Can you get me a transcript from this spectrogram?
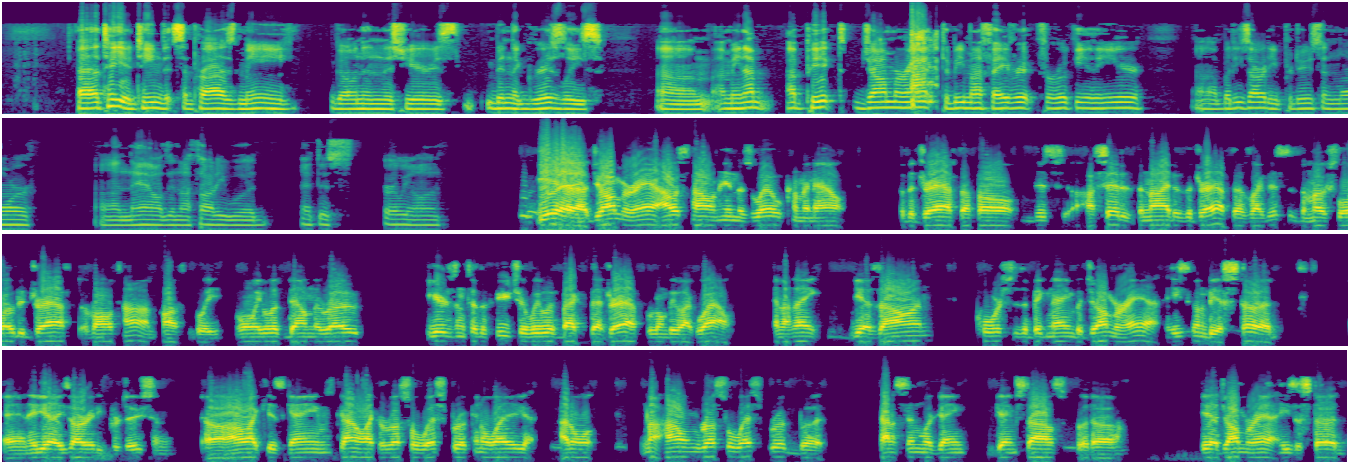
I'll tell you a team that surprised me going in this year has been the Grizzlies. Um, I mean, I I picked Ja Morant to be my favorite for Rookie of the Year, uh, but he's already producing more uh, now than I thought he would at this early on. Yeah, Ja Morant. I was telling him as well coming out of the draft. I thought this. I said it the night of the draft. I was like, this is the most loaded draft of all time, possibly. When we look down the road, years into the future, we look back at that draft, we're gonna be like, wow. And I think, yeah, Zion, of course, is a big name, but Ja Morant, he's gonna be a stud. And he, yeah, he's already producing. Uh, I like his game, kind of like a Russell Westbrook in a way. I don't, not high on Russell Westbrook, but kind of similar game game styles. But uh, yeah, Ja Morant, he's a stud.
